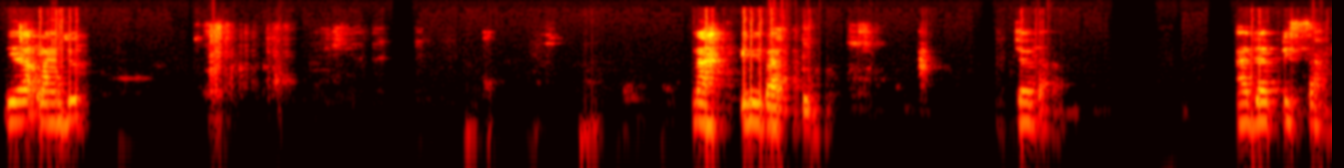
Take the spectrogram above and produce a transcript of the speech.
Ya, lanjut. Nah, ini batu. Coba. Ada pisang.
